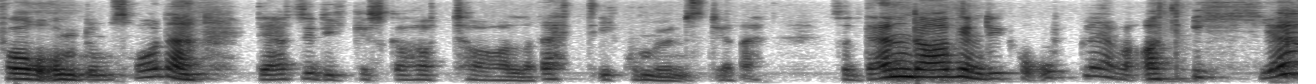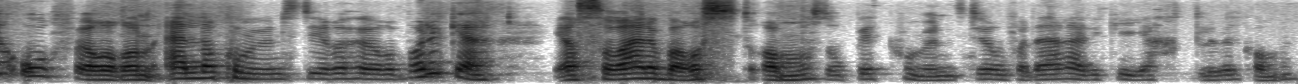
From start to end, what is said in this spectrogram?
for ungdomsrådet, det er at dere skal ha talerett i kommunestyret. Så den dagen dere opplever at ikke ordføreren eller kommunestyret hører på dere, ja, så er det bare å stramme oss opp i et kommunestyre, for der er de ikke hjertelig velkommen.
